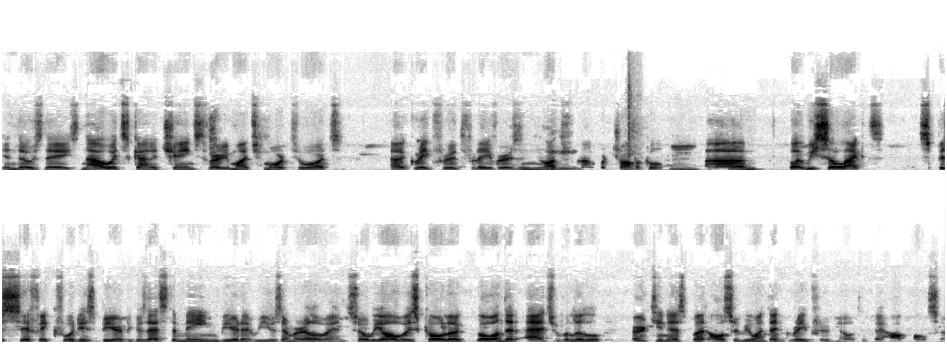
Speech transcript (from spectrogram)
in those days. Now it's kind of changed very much more towards uh, grapefruit flavors and lots Mhm. more tropical. Um, but we select specific for this beer because that's the main beer that we use Amarillo in. So we always go, like, go on that edge of a little earthiness, but also we want that grapefruit note and the hop also.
